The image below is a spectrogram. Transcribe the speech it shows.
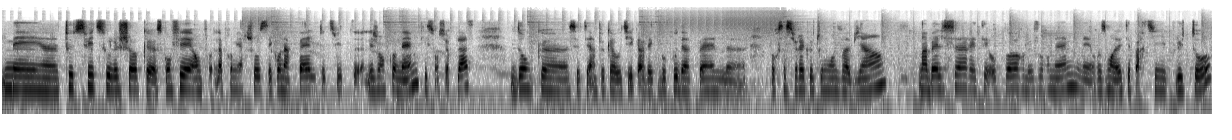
mais euh, tout de suite sous le choc, euh, ce qu'on fait, la première chose, c'est qu'on appelle tout de suite euh, les gens qu'on aime, qui sont sur place. Donc c'était un peu chaotique avec beaucoup d'appels pour s'assurer que tout le monde va bien. Ma belle-sœur était au port le jour même, mais heureusement elle était partie plus tôt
